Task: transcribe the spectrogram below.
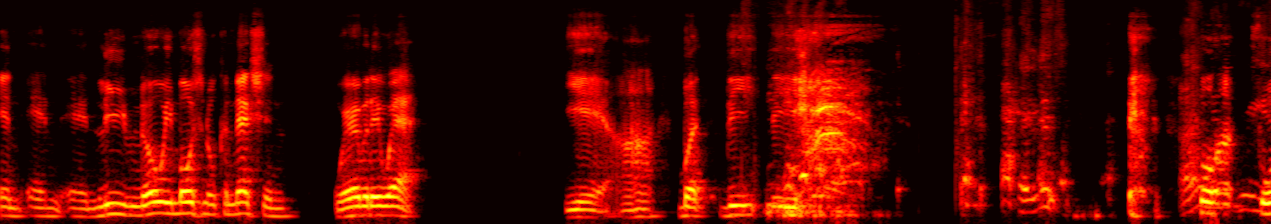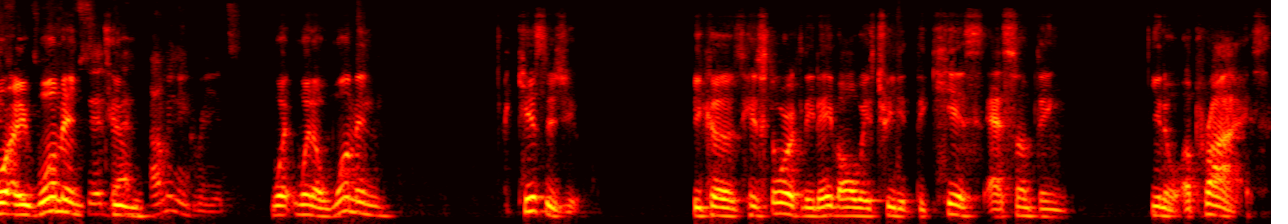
and and and leave no emotional connection wherever they were at. Yeah, uh huh. But the the Hey, listen. I'm For- in for a woman to- that. I'm in agreement. when when a woman kisses you, because historically they've always treated the kiss as something, you know, a prize.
